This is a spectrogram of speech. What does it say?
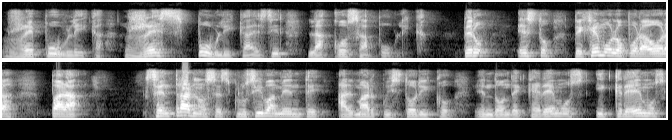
República, res pública, es decir, la cosa pública. Pero esto dejémoslo por ahora para centrarnos exclusivamente al marco histórico en donde queremos y creemos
